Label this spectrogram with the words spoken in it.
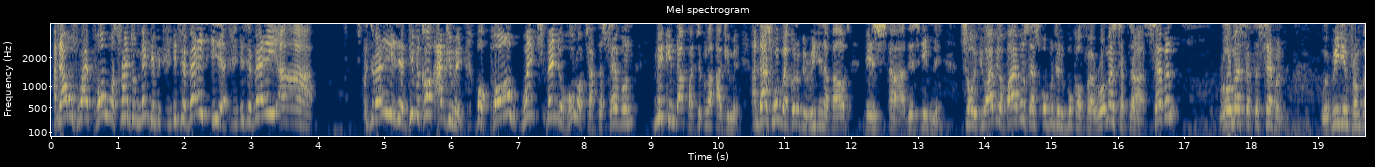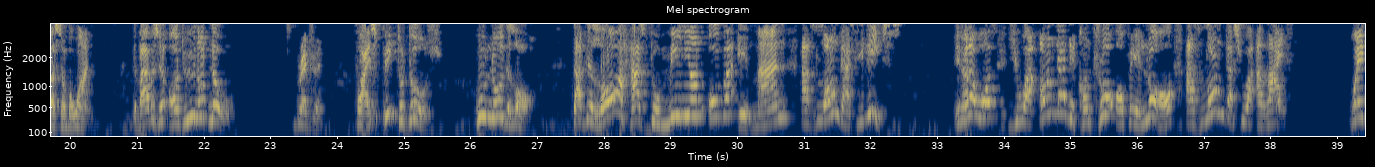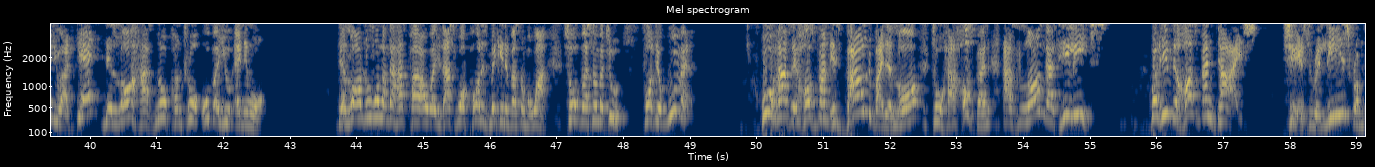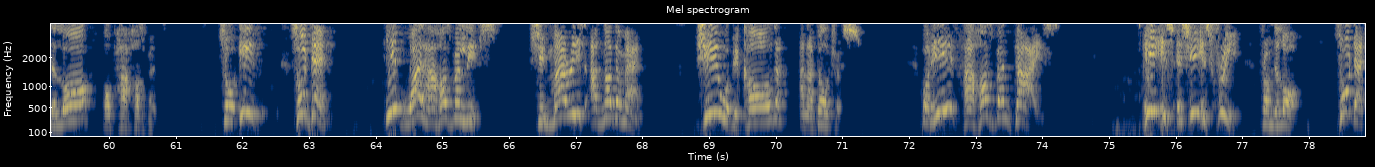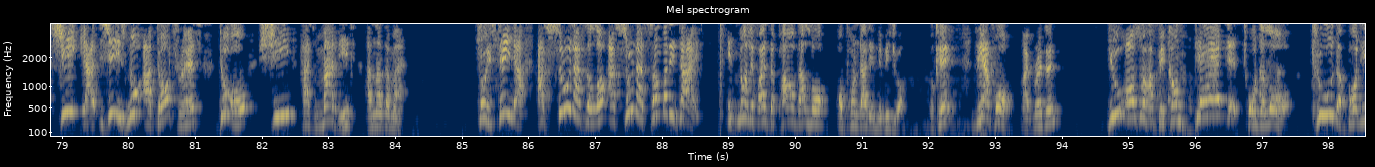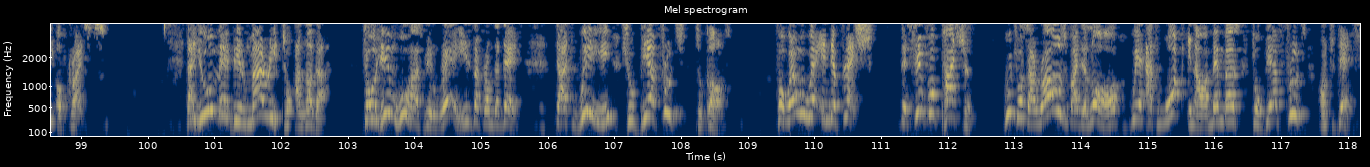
And that was why Paul was trying to make the, it's a very, it's a very, uh, it's a very difficult argument. But Paul went, spend the whole of chapter 7 making that particular argument. And that's what we're going to be reading about this, uh, this evening. So if you have your Bibles, let's open to the book of uh, Romans chapter 7. Romans chapter 7. We're reading from verse number 1. The Bible says, Or do you not know, brethren, for I speak to those who know the law, that the law has dominion over a man as long as he lives. In other words, you are under the control of a law as long as you are alive. When you are dead, the law has no control over you anymore. The law no longer has power over you. That's what Paul is making in verse number one. So verse number two, for the woman who has a husband is bound by the law to her husband as long as he lives. But if the husband dies, she is released from the law of her husband. So if, so then, if while her husband lives, she marries another man, she will be called an adulteress. But if her husband dies, he is, she is free from the law. So that she, uh, she is no adulteress, though she has married another man. So he's saying that as soon as the law, as soon as somebody dies, it nullifies the power of that law upon that individual. Okay? Therefore, my brethren, you also have become dead to the law through the body of Christ. That you may be married to another, to him who has been raised from the dead, that we should bear fruit to God. For when we were in the flesh, the sinful passion which was aroused by the law were at work in our members to bear fruit unto death.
